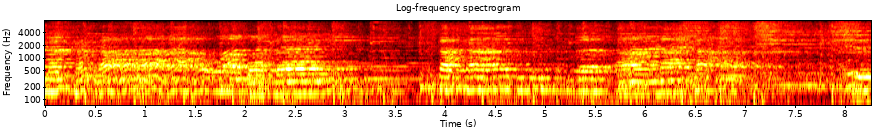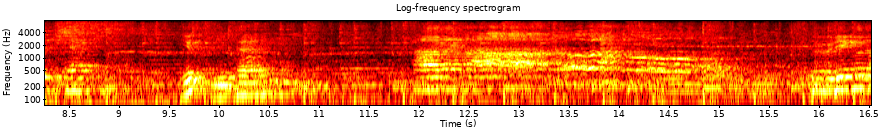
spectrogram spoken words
仲がわからに高ぶあなた行って行きたいあなたの後振り向か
